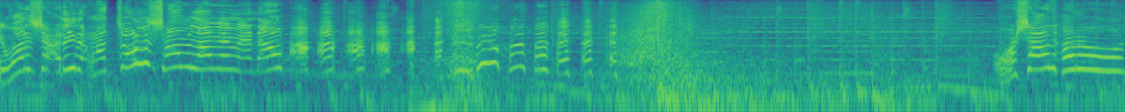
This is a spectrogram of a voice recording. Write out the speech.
এবার শাড়ির আঁচল সামলাবে ম্যাডাম অসাধারণ।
